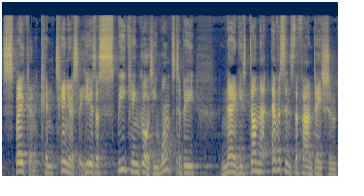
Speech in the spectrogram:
spoken continuously. He is a speaking God. He wants to be known. He's done that ever since the foundation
